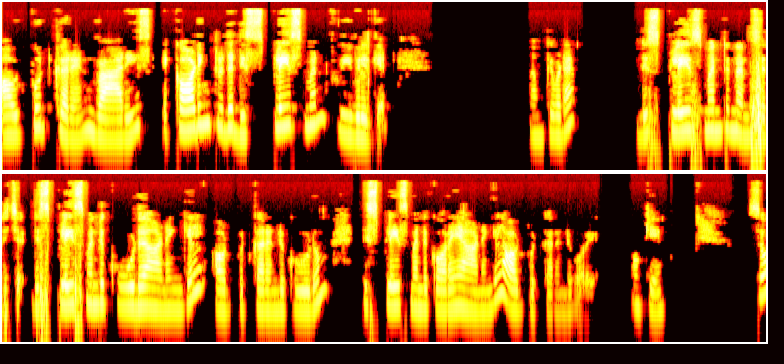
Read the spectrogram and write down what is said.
output current varies according to the displacement we will get നമുക്കിവിടെ ഡിസ്പ്ലേസ്മെന്റിനനുസരിച്ച് ഡിസ്പ്ലേസ്മെന്റ് കൂടുകയാണെങ്കിൽ ഔട്ട്പുട്ട് കറന്റ് കൂടും. ഡിസ്പ്ലേസ്മെന്റ് കുറയുകയാണെങ്കിൽ ഔട്ട്പുട്ട് കറന്റ് കുറയും. ഓക്കെ സോ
